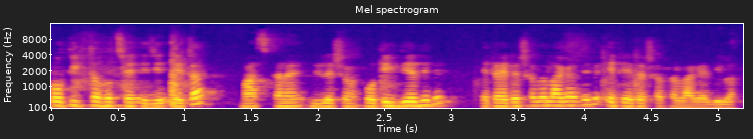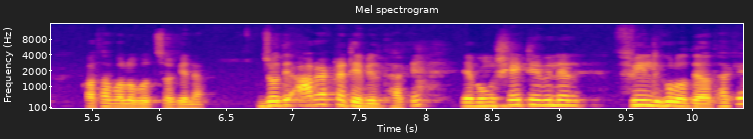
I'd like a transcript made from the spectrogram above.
প্রতীকটা হচ্ছে এই যে এটা, মাঝখানে রিলেশন প্রতীক দিয়ে দিবে, এটা এটার সাথে লাগাই দিবে, এটা এটার সাথে লাগাই দিবা। কথা বলো, বুঝছ কিনা? যদি আরও একটা টেবিল থাকে এবং সেই টেবিলের ফিল্ডগুলো দেওয়া থাকে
